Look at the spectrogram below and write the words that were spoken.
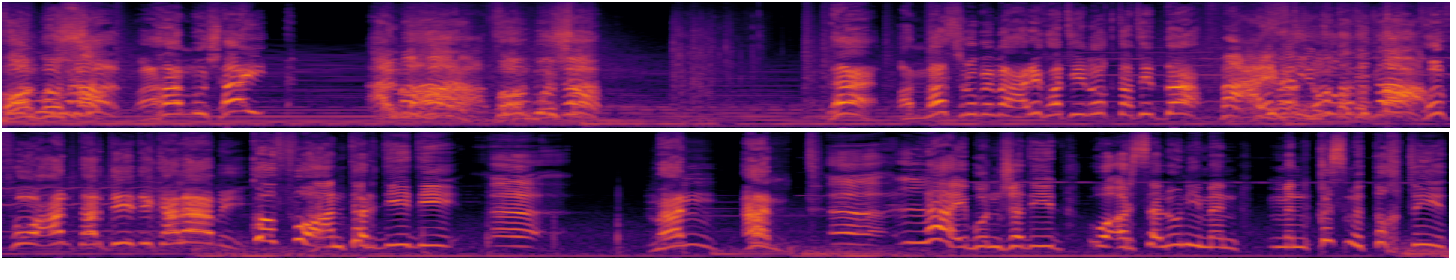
بومبوشا وأهم شيء المهارة بومبوشا لا النصر بمعرفة نقطة الضعف. معرفة نقطة الضعف. كفوا عن ترديد كلامي. كفوا عن ترديدي آه من أنت؟ آه لاعب جديد وأرسلوني من من قسم التخطيط.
